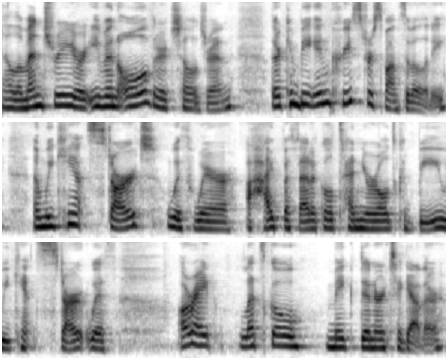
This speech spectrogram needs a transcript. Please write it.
elementary or even older children, there can be increased responsibility. And we can't start with where a hypothetical 10 year old could be. We can't start with, all right, let's go make dinner together.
